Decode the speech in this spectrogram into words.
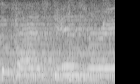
the past is real.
